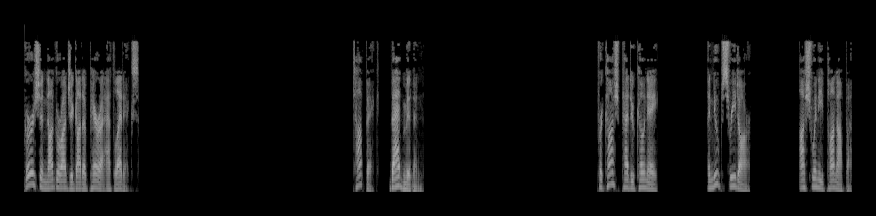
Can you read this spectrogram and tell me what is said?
Girisha Nagarajegowda Para Athletics. Badminton. Prakash Padukone Anup Sridhar Ashwini Ponnappa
